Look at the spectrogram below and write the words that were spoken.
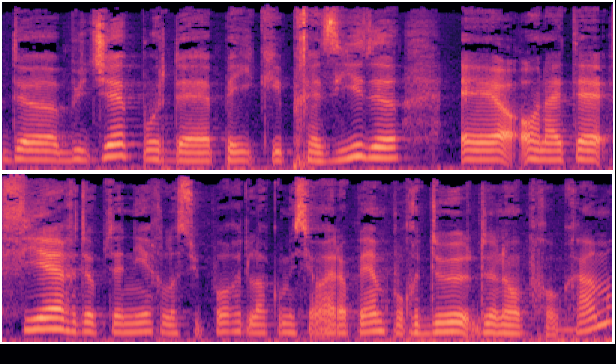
de budget pour des pays qui président et on a été fiers d'obtenir le support de la Commission européenne pour deux de nos programmes.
